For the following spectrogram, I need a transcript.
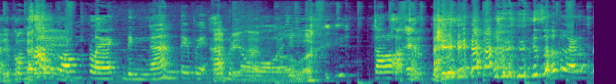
Dari Satu komplek dengan TPA, TPA Benowo. Jadi kalau RT. satu RT.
